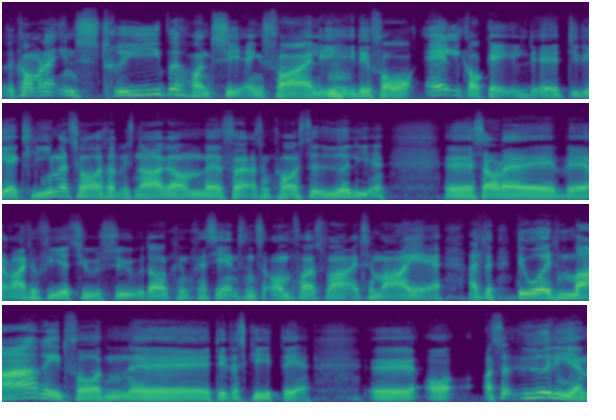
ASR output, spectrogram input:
Og så kommer der en stribe håndteringsfejl i, mm. i det forår. Alt går galt. Øh, de der klimatosser, vi snakker om uh, før, som kostede yderligere. Øh, så var der Radio 24 der var Kim Christiansens omfartsvej til Maria. Altså, det var et mareridt for dem, øh, det der skete der. Øh, og, og så yderligere,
